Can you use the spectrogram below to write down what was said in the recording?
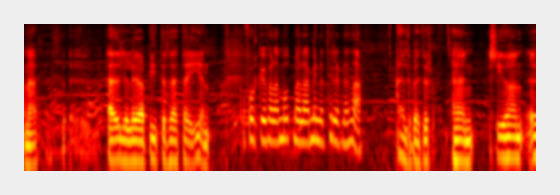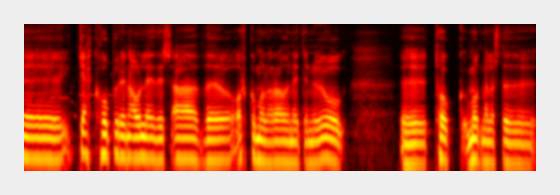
Þannig að eðlilega býtir þetta í en... Fólk hefur farið að mótmæla að minna tilhörna það? Heldur betur, en síðan uh, gekk hópurinn áleiðis að uh, orkumálaráðuneytinu og uh, tók mótmælastöðu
